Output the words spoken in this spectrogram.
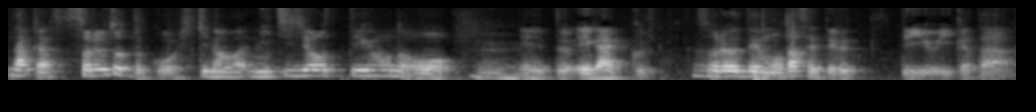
なんかそれをちょっとこう引き伸ば日常っていうものを、うん。えー、と描く。それで持たせてるっていう言い方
